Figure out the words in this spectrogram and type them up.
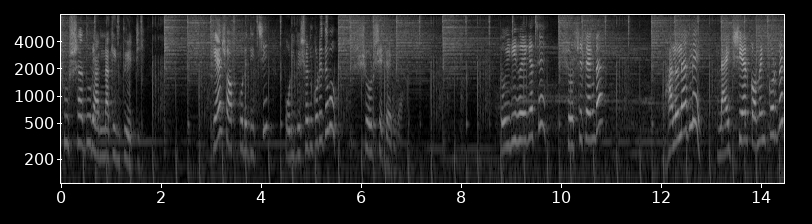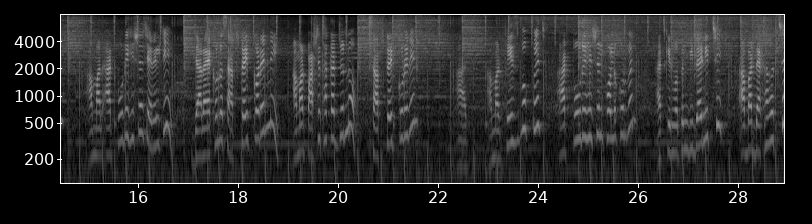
সুস্বাদু রান্না কিন্তু এটি। গ্যাস অফ করে দিচ্ছি, পরিবেশন করে দেব সর্ষে ট্যাংরা। তৈরি হয়ে গেছে সর্ষে ট্যাংরা। ভালো লাগলে লাইক, শেয়ার, কমেন্ট করবেন। আমার আটপৌরে হিসেবে চ্যানেলটি যারা এখনও সাবস্ক্রাইব করেননি, আমার পাশে থাকার জন্য সাবস্ক্রাইব করে নিন। আর আমার Facebook page Atpoure Heshel follow করবেন। আজকের মতন বিদায় নিচ্ছি। আবার দেখা হচ্ছে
